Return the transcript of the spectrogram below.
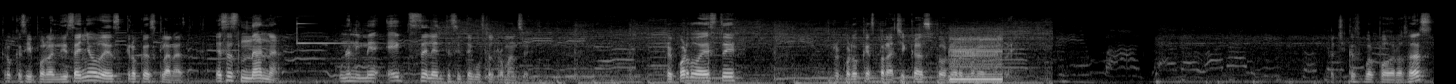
Creo que sí, por el diseño es, creo que es Clan. Ese es Nana. Un anime excelente si te gusta el romance. Recuerdo este. Recuerdo que es para chicas, pero no recuerdo el. Las chicas superpoderosas.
